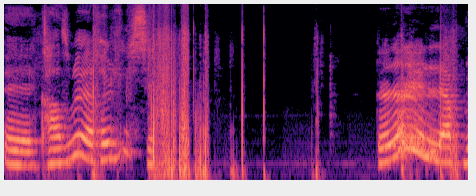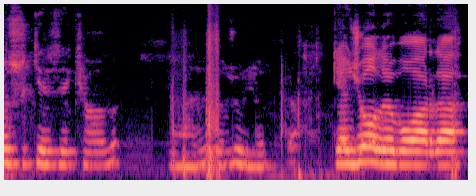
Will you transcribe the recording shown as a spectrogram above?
Ee, kazma yapabilirsin. Neden elle yapmıyorsun gerizekalı? Yani özür dilerim. Gece oluyor bu arada.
